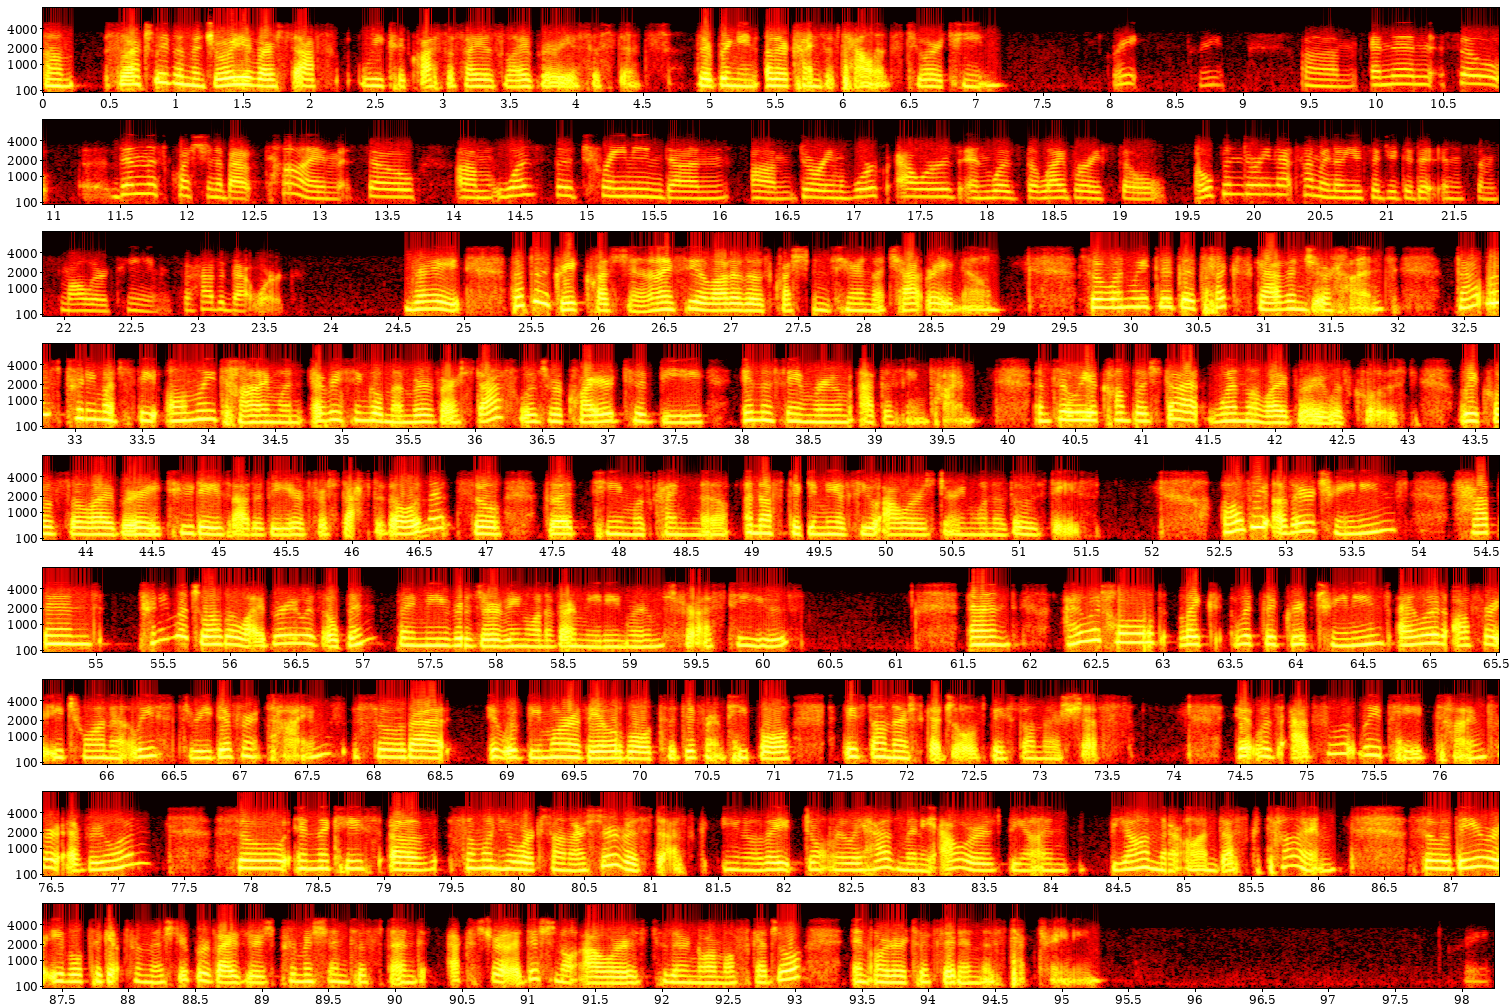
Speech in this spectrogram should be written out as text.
Um, so actually the majority of our staff we could classify as library assistants. They're bringing other kinds of talents to our team. Great, great. Um, and then so uh, then this question about time. So um, was the training done um, during work hours and was the library still open during that time? I know you said you did it in some smaller teams. So how did that work? Right. That's a great question. And I see a lot of those questions here in the chat right now. So when we did the tech scavenger hunt, that was pretty much the only time when every single member of our staff was required to be in the same room at the same time. And so we accomplished that when the library was closed. We closed the library two days out of the year for staff development, so the team was kind enough to give me a few hours during one of those days. All the other trainings happened pretty much while the library was open by me reserving one of our meeting rooms for us to use. And I would hold, like with the group trainings, I would offer each one at least three different times so that it would be more available to different people based on their schedules, based on their shifts. It was absolutely paid time for everyone. So in the case of someone who works on our service desk, you know, they don't really have many hours beyond beyond their on-desk time. So they were able to get from their supervisors permission to spend extra additional hours to their normal schedule in order to fit in this tech training. Great.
